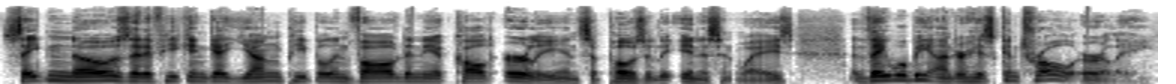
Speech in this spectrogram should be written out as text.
Satan knows that if he can get young people involved in the occult early in supposedly innocent ways, they will be under his control early.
